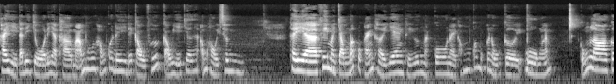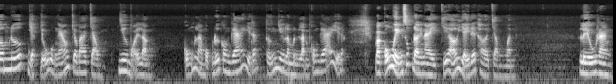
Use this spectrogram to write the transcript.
thay vì ta đi chùa, đi nhà thờ mà ổng không có đi để cầu phước, cầu gì hết trơn ổng hồi sưng. Thì à, khi mà chồng mất một khoảng thời gian thì gương mặt cô này không có một cái nụ cười buồn lắm. Cũng lo cơm nước, giặt giũ quần áo cho ba chồng, như mọi lần. Cũng là một đứa con gái vậy đó, tưởng như là mình làm con gái vậy đó. Và cổ nguyện suốt đời này chỉ ở vậy để thờ chồng mình. Liệu rằng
